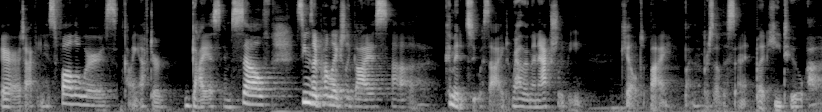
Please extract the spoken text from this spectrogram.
They're attacking his followers, coming after Gaius himself. Seems like probably actually Gaius uh, committed suicide rather than actually be killed by by members of the Senate. But he too uh,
